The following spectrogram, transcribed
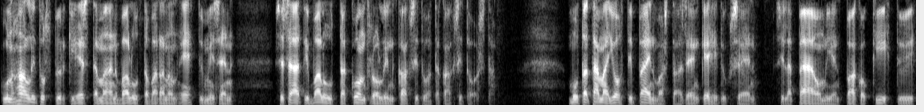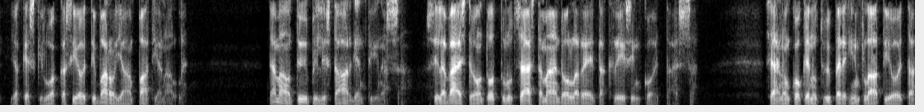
Kun hallitus pyrki estämään valuuttavarannon ehtymisen, se sääti valuuttakontrollin 2012. Mutta tämä johti päinvastaiseen kehitykseen, sillä pääomien pako kiihtyi ja keskiluokka sijoitti varojaan patjan alle. Tämä on tyypillistä Argentiinassa, sillä väestö on tottunut säästämään dollareita kriisin koettaessa. Sehän on kokenut hyperinflaatioita,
